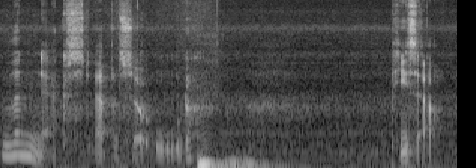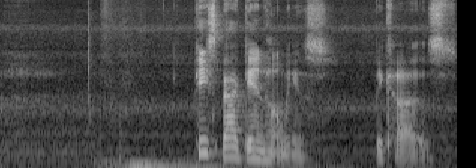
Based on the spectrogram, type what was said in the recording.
the next episode. Peace out. Peace back in, homies. Because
